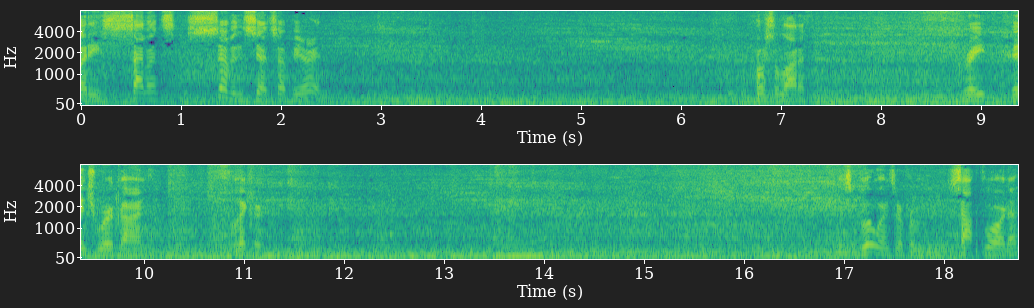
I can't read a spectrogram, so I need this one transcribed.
Buddy Silence Seven sets up here and posts a lot of great bench work on Flickr. These blue ones are from South Florida.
